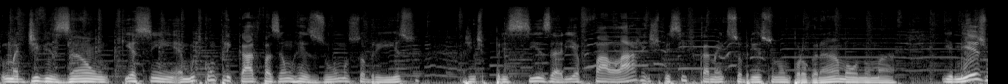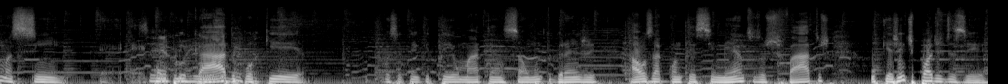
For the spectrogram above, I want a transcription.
uma divisão que, assim, é muito complicado fazer um resumo sobre isso a gente precisaria falar especificamente sobre isso num programa ou numa. E mesmo assim é, é complicado porque você tem que ter uma atenção muito grande aos acontecimentos, aos fatos. O que a gente pode dizer,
